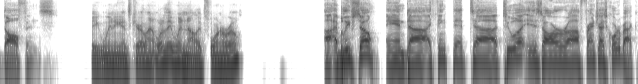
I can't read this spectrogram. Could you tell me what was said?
Dolphins? Big win against Carolina. What do they win now? Like four in a row? Uh, I believe so. And uh, I think that uh, Tua is our uh, franchise quarterback.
